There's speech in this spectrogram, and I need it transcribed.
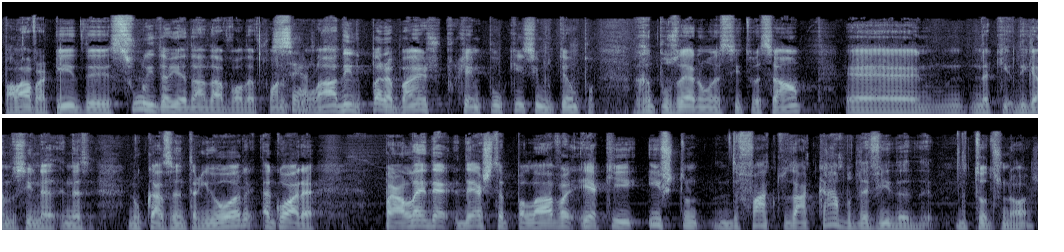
palavra aqui de solidariedade à Vodafone certo. por um lado e de parabéns porque em pouquíssimo tempo repuseram a situação, eh, na, digamos assim, na, na, no caso anterior. Agora, para além de, desta palavra, é que isto de facto dá cabo da vida de, de todos nós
